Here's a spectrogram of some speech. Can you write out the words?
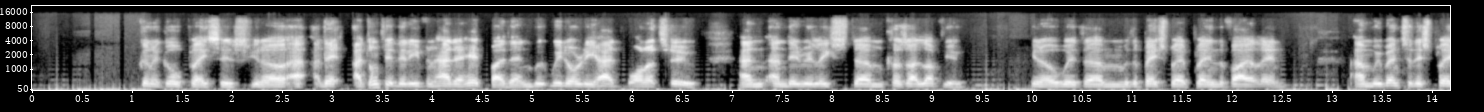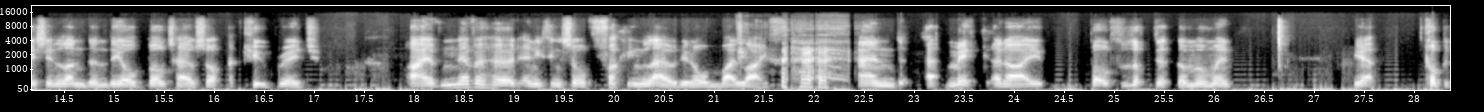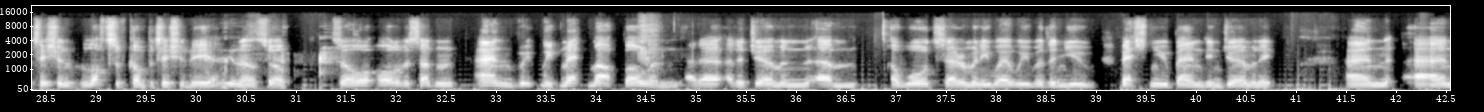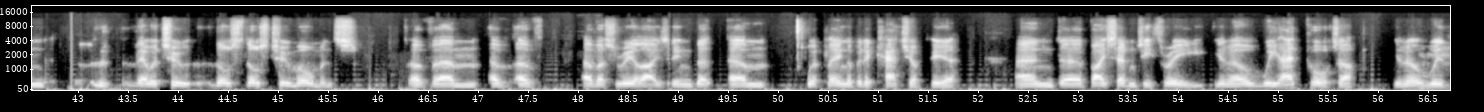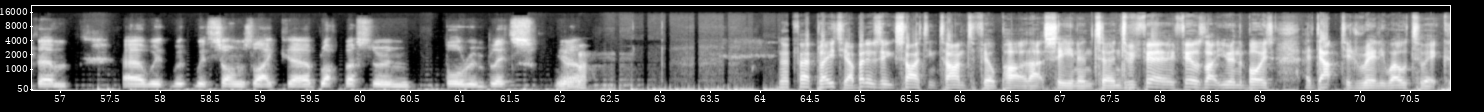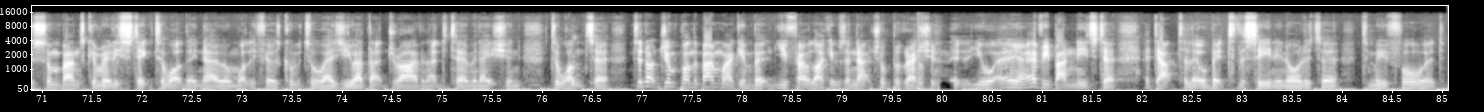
going to go places. You know, uh, they, I don't think they'd even had a hit by then. We'd already had one or two, and and they released "Coz I Luv You," you know, with um, with the bass player playing the violin. And we went to this place in London, the old boathouse at Kew Bridge, I have never heard anything so fucking loud in all my life. and uh, Mick and I both looked at them and went, "Yeah, competition, lots of competition here, you know." So, so all, of a sudden, and we, we'd met Marc Bolan at a at a German um, award ceremony where we were the new best new band in Germany, and and there were two those those two moments of um, of, of of us realizing that um, we're playing a bit of catch up here, and uh, by '73, you know, we had caught up, you know, with, um, uh, with with with songs like uh, Blockbuster and Ballroom Blitz, you know. No, fair play to you. I bet it was an exciting time to feel part of that scene, and to, and to be fair, it feels like you and the boys adapted really well to it. Because some bands can really stick to what they know and what they feel is comfortable. Whereas you had that drive and that determination to want to to not jump on the bandwagon, but you felt like it was a natural progression. You, you know, every band needs to adapt a little bit to the scene in order to to move forward.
